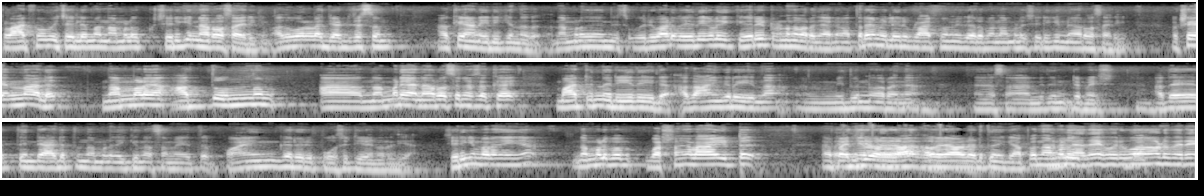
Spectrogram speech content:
പ്ലാറ്റ്ഫോമിൽ ചെല്ലുമ്പോൾ നമ്മൾ ശരിക്കും നെർവസ് ആയിരിക്കും. അതുപോലുള്ള ജഡ്ജസും ഒക്കെയാണ് ഇരിക്കുന്നത്. നമ്മൾ ഒരുപാട് വേദികളിൽ കയറിയിട്ടുണ്ടെന്ന് പറഞ്ഞാലും അത്രയും വലിയൊരു പ്ലാറ്റ്ഫോമിൽ കയറുമ്പോൾ നമ്മൾ ശരിക്കും നെർവസ് ആയിരിക്കും. പക്ഷേ എന്നാൽ നമ്മളെ അതൊന്നും നമ്മുടെ ആ നെർവസ്നെസ് ഒക്കെ മാറ്റുന്ന രീതിയിൽ അത് ആങ്കർ ചെയ്യുന്ന മിഥുൻ എന്ന് പറഞ്ഞ മിഥുൻ രമേശ്. അദ്ദേഹത്തിന്റെ അടുത്ത് നമ്മൾ നിൽക്കുന്ന സമയത്ത് ഭയങ്കര ഒരു പോസിറ്റീവ് എനർജിയാണ് ശരിക്കും പറഞ്ഞു കഴിഞ്ഞാൽ നമ്മളിപ്പം വർഷങ്ങളായിട്ട് പരിചയമുള്ള ഒരാളുടെ അടുത്ത് നിൽക്കുക. അപ്പം നമ്മൾ ഒരുപാട് പേരെ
